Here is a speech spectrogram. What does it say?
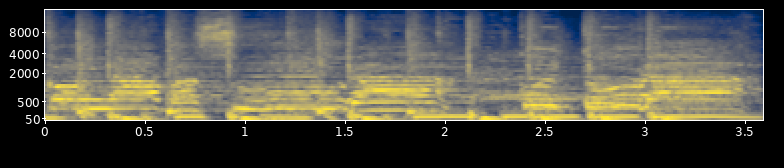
Con la basura cultura.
